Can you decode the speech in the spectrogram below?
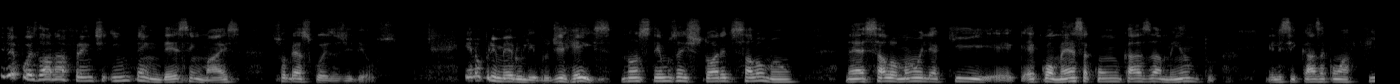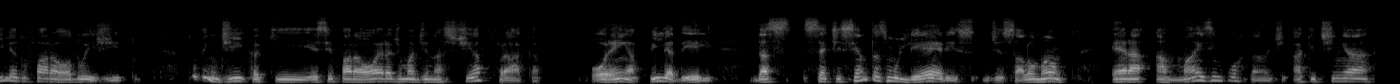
e depois lá na frente entendessem mais sobre as coisas de Deus. E no primeiro livro de Reis, nós temos a história de Salomão. Né? Salomão, ele aqui é, começa com um casamento. Ele se casa com a filha do faraó do Egito. Tudo indica que esse faraó era de uma dinastia fraca. Porém, a filha dele, das 700 mulheres de Salomão, era a mais importante, a que tinha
